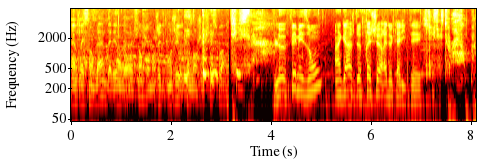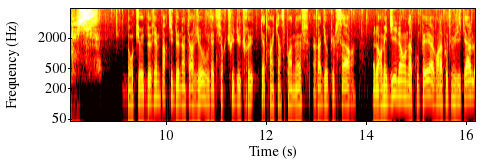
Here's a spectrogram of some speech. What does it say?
Invraisemblable d'aller dans la chambre pour manger du congé, autant manger chez soi. Le fait maison, un gage de fraîcheur et de qualité. Les étoiles en plus. donc euh, deuxième partie de l'interview. Vous êtes sur Cuit du Cru 95.9 Radio Pulsar. Alors Mehdi, là, on a coupé avant la pause musicale.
